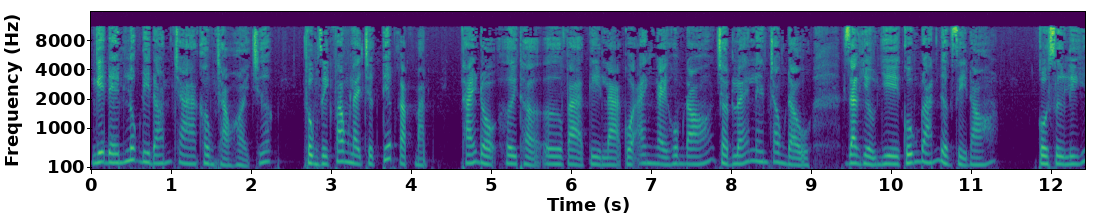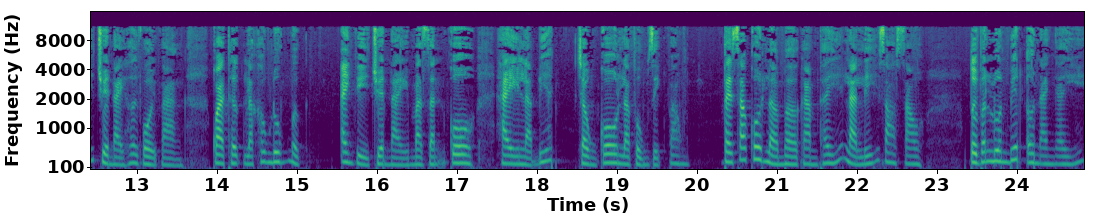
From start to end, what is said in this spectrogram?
Nghĩ đến lúc đi đón cha không chào hỏi trước. Phùng Dịch Phong lại trực tiếp gặp mặt. Thái độ hơi thở ơ và kỳ lạ của anh ngày hôm đó chợt lóe lên trong đầu. Giang Hiểu Nhi cũng đoán được gì đó. Cô xử lý chuyện này hơi vội vàng. Quả thực là không đúng mực. Anh vì chuyện này mà giận cô hay là biết chồng cô là Phùng Dịch Phong. Tại sao cô lờ mờ cảm thấy là lý do sau? Tôi vẫn luôn biết ơn anh ấy.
